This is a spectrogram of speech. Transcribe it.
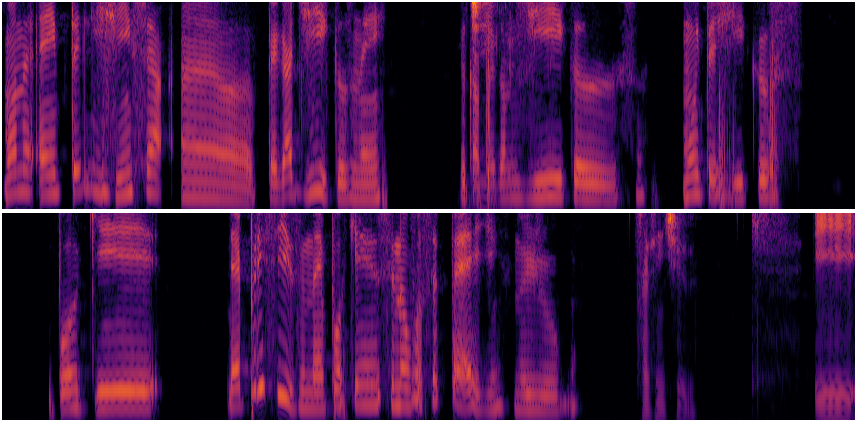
mano, é inteligência, ah, pegar dicas, né? Ficar pegando Dicas. dicas, muitas dicas, porque é preciso, né? Porque senão você perde no jogo. Faz sentido. E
